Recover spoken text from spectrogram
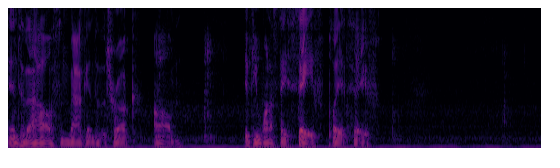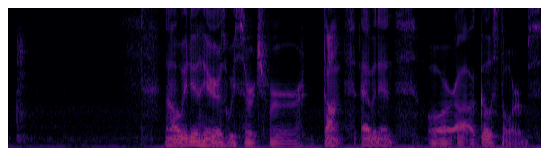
into the house and back into the truck. Um, if you want to stay safe, play it safe. Now, what we do here is we search for dots evidence or uh, ghost orbs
